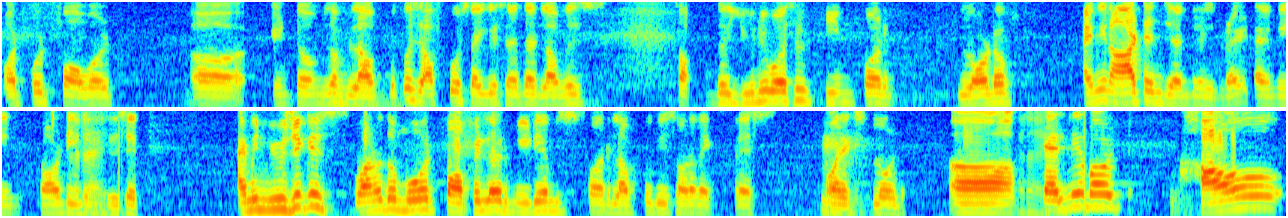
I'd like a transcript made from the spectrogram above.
or put forward uh, in terms of love? Because of course, like you said, that love is some, the universal theme for a lot of, I mean, art in general, right? I mean, not even Right. music. I mean, music is one of the more popular mediums for love to be sort of expressed or Hmm. explored. Uh, Right. Tell me about how,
